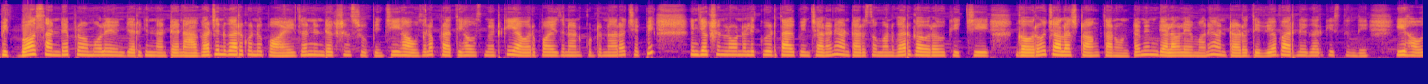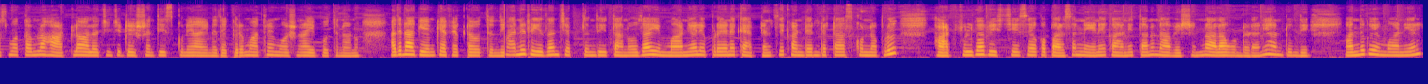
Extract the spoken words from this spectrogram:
బిగ్ బాస్ సండే ప్రోమోలో ఏం జరిగిందంటే నాగార్జున గారు కొన్ని పాయిజన్ ఇంజెక్షన్స్ చూపించి ఈ హౌస్లో ప్రతి హౌస్ మేట్కి ఎవరు పాయిజన్ అనుకుంటున్నారో చెప్పి ఇంజక్షన్లో ఉన్న లిక్విడ్ తాగిపించాలని అంటారు. సుమన్ గారు గౌరవ్కి ఇచ్చి గౌరవ్ చాలా స్ట్రాంగ్ తను ఉంటే మేము గెలవలేమని అంటాడు దివ్య భరణి గారికి ఇస్తుంది. ఈ హౌస్ మొత్తంలో హార్ట్లో ఆలోచించి డెసిషన్ తీసుకుని ఆయన దగ్గర మాత్రం ఎమోషనల్ అయిపోతున్నాను. అది నాకు ఏంకి ఎఫెక్ట్ అవుతుంది? అని రీజన్ చెప్తుంది. తనూజ ఇమ్మాన్యుల్ ఎప్పుడైనా కెప్టెన్సీ కంటెంట్ టాస్క్ ఉన్నప్పుడు హార్ట్ఫుల్గా విష్ చేసే ఒక పర్సన్ నేనే కానీ తను నా విషయంలో అలా ఉండడని అంటుంది. అందుకు ఇమాన్యుయల్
